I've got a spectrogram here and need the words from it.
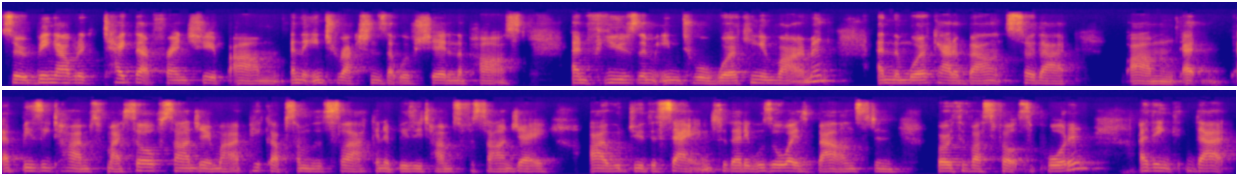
So being able to take that friendship um, and the interactions that we've shared in the past and fuse them into a working environment and then work out a balance so that um, at, at busy times for myself, Sanjay might pick up some of the slack, and at busy times for Sanjay, I would do the same so that it was always balanced and both of us felt supported. I think that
